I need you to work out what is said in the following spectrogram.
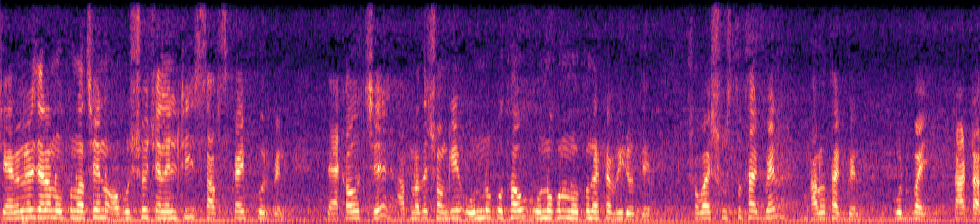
চ্যানেলে যারা নতুন আছেন, অবশ্যই চ্যানেলটি সাবস্ক্রাইব করবেন। দেখা হচ্ছে আপনাদের সঙ্গে অন্য কোথাও, অন্য কোনো নতুন একটা ভিডিওতে। সবাই সুস্থ থাকবেন, ভালো থাকবেন। Good bye, tata.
